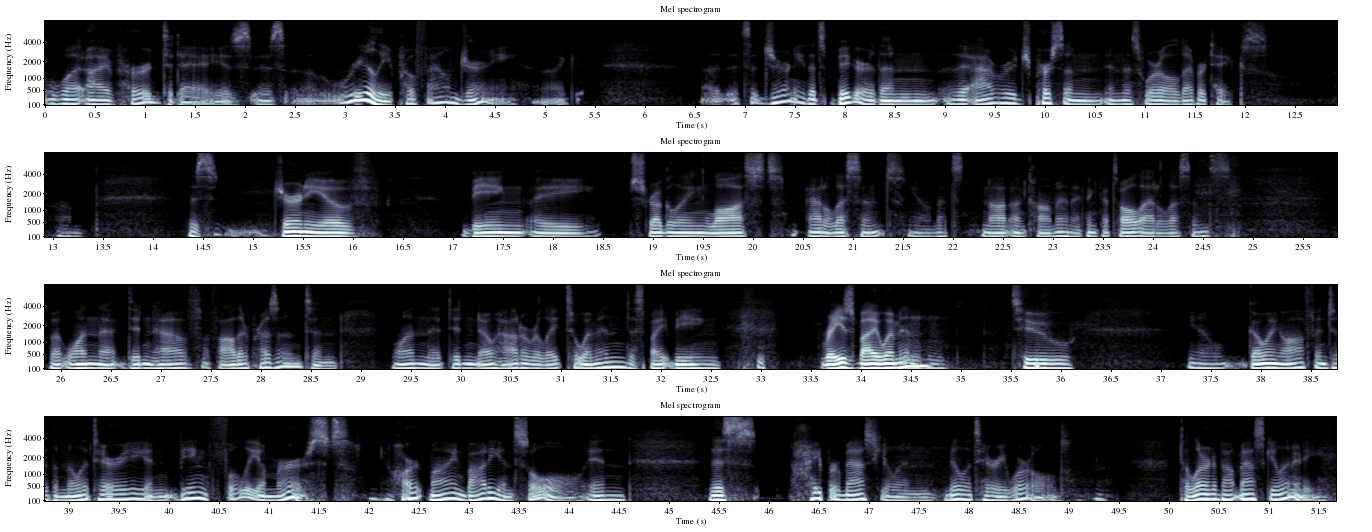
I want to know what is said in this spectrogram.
what I've heard today is is a really profound journey. Like uh, it's a journey that's bigger than the average person in this world ever takes. Um, this journey of being a struggling, lost adolescent. You know, that's not uncommon. I think that's all adolescents. But one that didn't have a father present and one that didn't know how to relate to women despite being raised by women mm-hmm. to you know going off into the military and being fully immersed heart mind body and soul in this hyper masculine military world to learn about masculinity.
